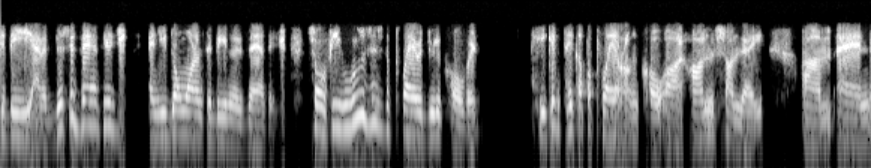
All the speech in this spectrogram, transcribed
to be at a disadvantage and you don't want him to be an advantage. So if he loses the player due to COVID, he can pick up a player on on, on the Sunday, um, and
